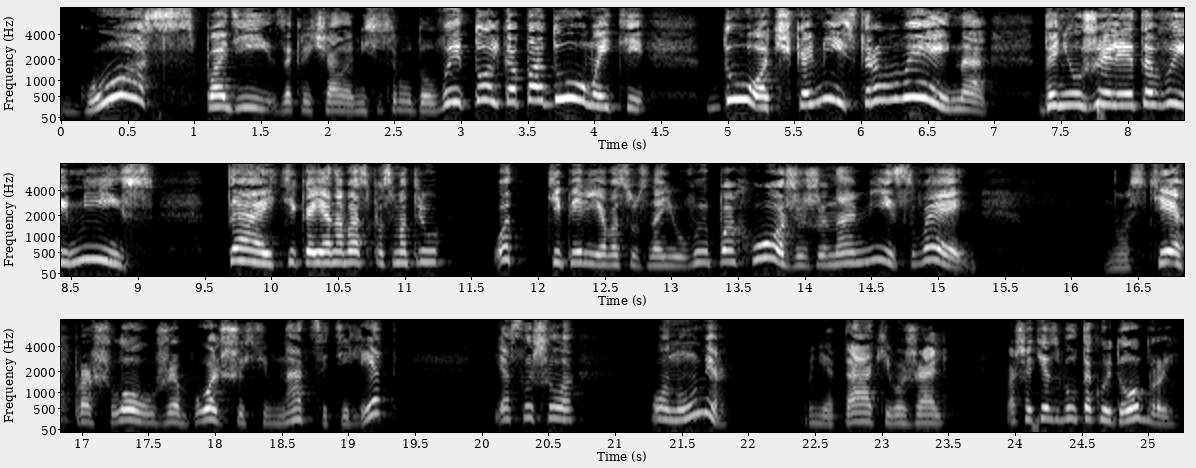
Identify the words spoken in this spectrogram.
«Господи!» — закричала миссис Рудл. «Вы только подумайте! Дочка мистера Уэйна! Да неужели это вы, мисс? Дайте-ка я на вас посмотрю. Вот теперь я вас узнаю. Вы похожи же на мисс Уэйн. Но с тех прошло уже больше семнадцати лет. Я слышала, он умер. Мне так его жаль. Ваш отец был такой добрый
